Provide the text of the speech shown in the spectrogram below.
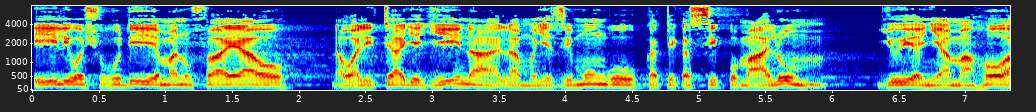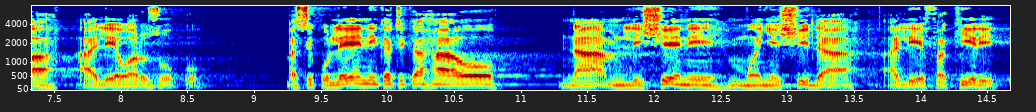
ili washuhudie manufaa yao na walitaje jina la Mwenyezi Mungu katika siku maalum juu ya nyama hoa aliyewaruzuku basi kuleni katika hao na mlisheni mwenye shida aliyefakiri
